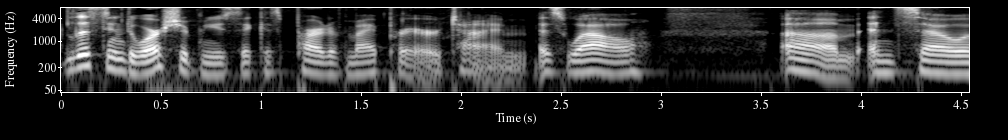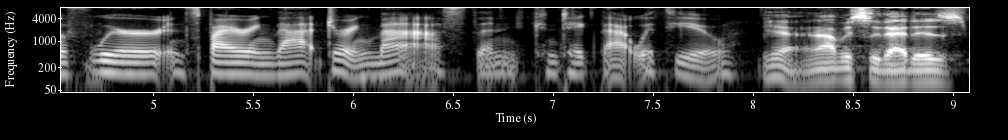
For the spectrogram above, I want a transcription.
listening to worship music is part of my prayer time as well. Um, and so if we're inspiring that during Mass, then you can take that with you. yeah, and obviously that is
